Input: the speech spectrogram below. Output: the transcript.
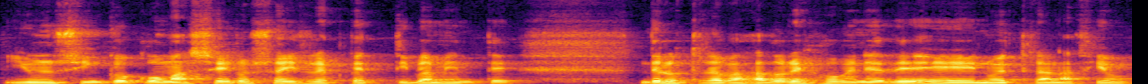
y un 5,06 respectivamente de los trabajadores jóvenes de nuestra nación.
